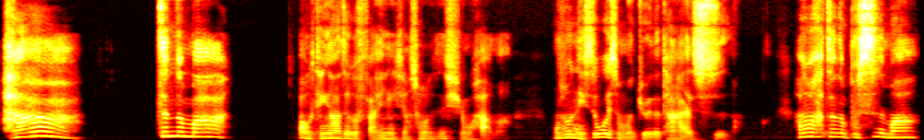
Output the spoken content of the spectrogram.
哈，真的吗？”哦，我听到这个反应，想说这熊哈吗？我说：“你是为什么觉得他还是？”他说：“他真的不是吗？”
